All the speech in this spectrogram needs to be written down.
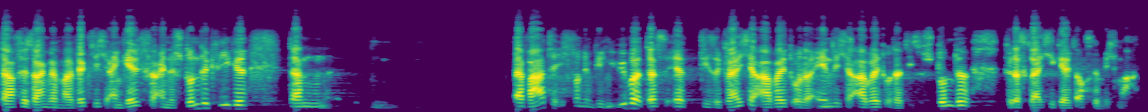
dafür, sagen wir mal, wirklich ein Geld für eine Stunde kriege, dann erwarte ich von dem Gegenüber, dass er diese gleiche Arbeit oder ähnliche Arbeit oder diese Stunde für das gleiche Geld auch für mich macht.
